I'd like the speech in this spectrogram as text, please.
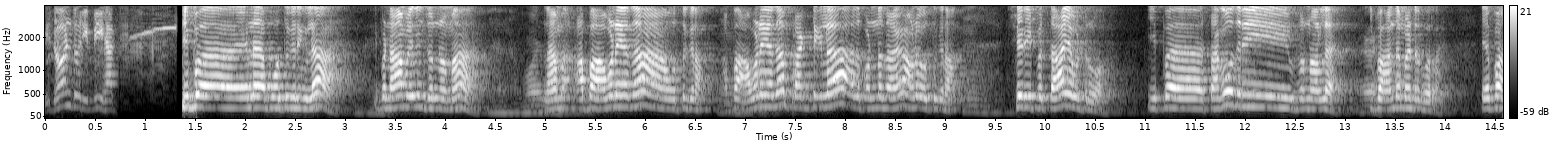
you don't worry be happy இப்போ என்ன அப்போ ஒத்துக்கிறீங்களா? இப்போ நாம் எதுவும் சொன்னோமா? நாம அப்போ அவனே தான் ஒத்துக்கிறான். அப்போ அவனே தான் ப்ராக்டிக்கலாக அதை பண்ணதாக அவனே ஒத்துக்கிறான். சரி இப்போ தாயை விட்டுருவோம். இப்போ சகோதரி சொன்னான்ல இப்போ அந்த மேட்டருக்கு வர்றேன். ஏப்பா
